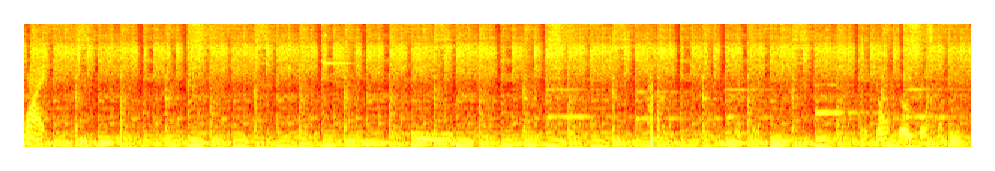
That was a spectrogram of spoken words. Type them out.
Why? Don't Chris.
